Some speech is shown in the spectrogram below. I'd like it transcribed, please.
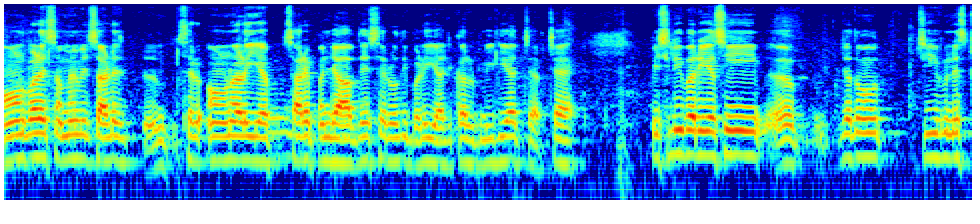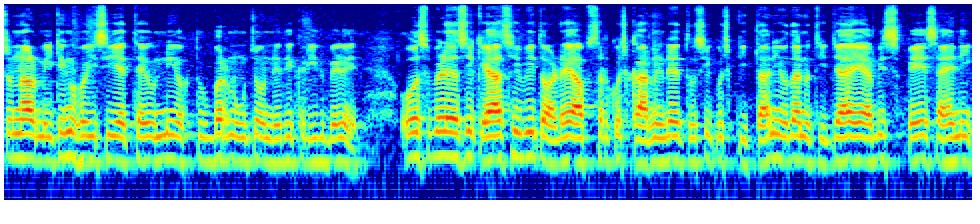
ਆਉਣ ਵਾਲੇ ਸਮੇਂ ਵਿੱਚ ਸਾਡੇ ਸਿਰ ਆਉਣ ਵਾਲੀ ਹੈ ਸਾਰੇ ਪੰਜਾਬ ਦੇ ਸਿਰ ਉਹਦੀ ਬੜੀ ਅੱਜਕੱਲ ਮੀਡੀਆ ਚਰਚਾ ਹੈ। ਪਿਛਲੀ ਵਾਰੀ ਅਸੀਂ ਜਦੋਂ ਚੀਫ ਮਿਨਿਸਟਰ ਨਾਲ ਮੀਟਿੰਗ ਹੋਈ ਸੀ ਇੱਥੇ 19 ਅਕਤੂਬਰ ਨੂੰ ਝੋਨੇ ਦੀ ਖਰੀਦ ਵੇਲੇ ਉਸ ਵੇਲੇ ਅਸੀਂ ਕਿਹਾ ਸੀ ਵੀ ਤੁਹਾਡੇ ਅਫਸਰ ਕੁਝ ਕਰ ਨਹੀਂ ਰਹੇ, ਤੁਸੀਂ ਕੁਝ ਕੀਤਾ ਨਹੀਂ। ਉਹਦਾ ਨਤੀਜਾ ਇਹ ਹੈ ਵੀ ਸਪੇਸ ਹੈ ਨਹੀਂ।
